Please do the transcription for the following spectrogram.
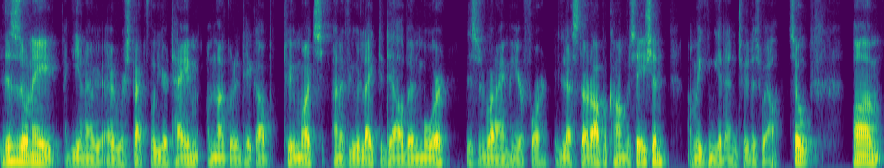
this is only again a, a respectful your time. I'm not going to take up too much. And if you would like to delve in more, this is what I'm here for. Let's start off a conversation and we can get into it as well. So um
